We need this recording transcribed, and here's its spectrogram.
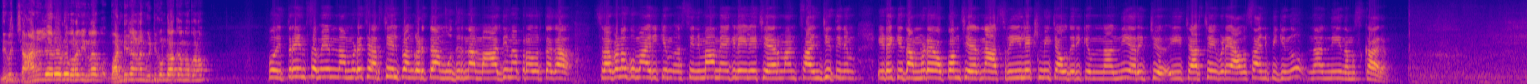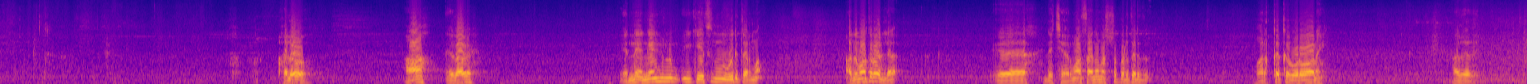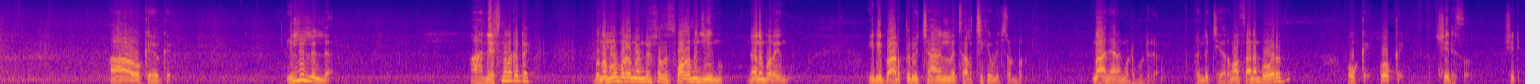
നിങ്ങൾ ചാനലുകാരോട് പറഞ്ഞ് നിങ്ങളെ വണ്ടിയിലാണ് വീട്ടിൽ കൊണ്ടാക്കാൻ നോക്കണം? അപ്പോൾ ഇത്രയും സമയം നമ്മുടെ ചർച്ചയിൽ പങ്കെടുത്ത മുതിർന്ന മാധ്യമ പ്രവർത്തക ശ്രവണകുമാരിക്കും സിനിമാ മേഖലയിലെ ചെയർമാൻ സഞ്ജിത്തിനും ഇടയ്ക്ക് നമ്മുടെ ഒപ്പം ചേർന്ന ശ്രീലക്ഷ്മി ചൗധരിക്കും നന്ദി അറിയിച്ച് ഈ ചർച്ച ഇവിടെ അവസാനിപ്പിക്കുന്നു. നന്ദി നമസ്കാരം. ഹലോ. ആ നേതാവേ. എന്നെ എങ്ങനെയെങ്കിലും ഈ കേസിൽ നിന്ന് ഊരി തരണം. അതുമാത്രമല്ല എന്റെ ചെയർമാൻ സ്ഥാനം നഷ്ടപ്പെടുത്തരുത്. വർക്കൊക്കെ കുറവാണേ. അതെ അതെ. ആ ഓക്കെ ഓക്കെ. ഇല്ലില്ലില്ല. ആ അന്വേഷണം നടക്കട്ടെ. ഇപ്പോൾ നമ്മളും പറയുന്നു അന്വേഷണത്തെ സ്വാഗതം ചെയ്യുന്നു. ഞാനും പറയുന്നു. ഇനിയിപ്പോൾ അടുത്തൊരു ചാനലിലെ ചർച്ചയ്ക്ക് വിളിച്ചിട്ടുണ്ട്. ആ ഞാൻ അങ്ങോട്ട് പോയിട്ട് അപ്പം എന്റെ ചെയർമാൻ സ്ഥാനം പോകരുത്. Okay okay. ശരി സർ. ശരി.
